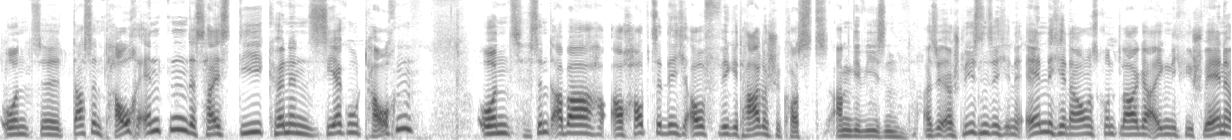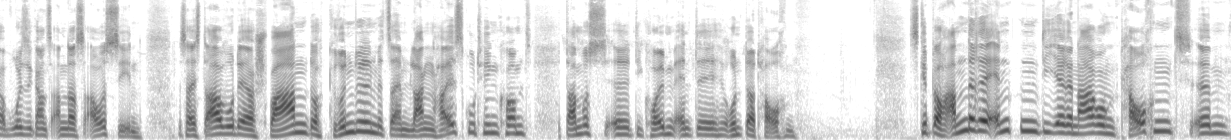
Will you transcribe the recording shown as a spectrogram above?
Und äh, das sind Tauchenten, das heißt, die können sehr gut tauchen und sind aber auch hauptsächlich auf vegetarische Kost angewiesen. Also erschließen sich eine ähnliche Nahrungsgrundlage eigentlich wie Schwäne, obwohl sie ganz anders aussehen. Das heißt, da wo der Schwan durch Gründeln mit seinem langen Hals gut hinkommt, da muss äh, die Kolbenente runtertauchen. Es gibt auch andere Enten, die ihre Nahrung tauchend ähm,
